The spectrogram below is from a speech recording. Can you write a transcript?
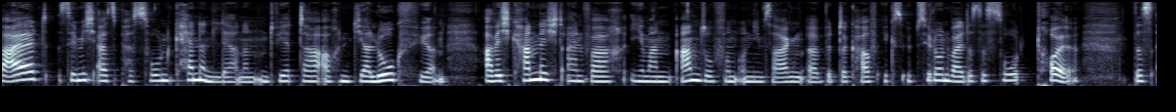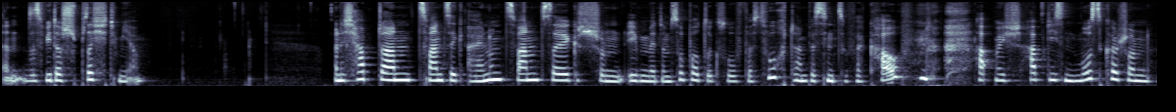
sobald sie mich als Person kennenlernen und wir da auch einen Dialog führen. Aber ich kann nicht einfach jemanden anrufen und ihm sagen, äh, bitte kauf XY, weil das ist so toll. Das, äh, das widerspricht mir. Und ich habe dann 2021 schon eben mit dem Superdruckshof versucht, ein bisschen zu verkaufen. habe mich, diesen Muskel schon ein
